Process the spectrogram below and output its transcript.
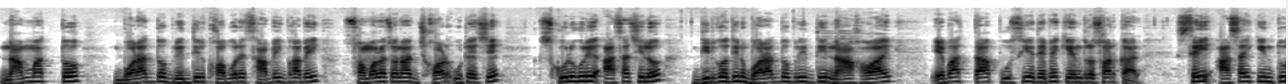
নামমাত্র বরাদ্দ বৃদ্ধির খবরে স্বাভাবিকভাবেই সমালোচনার ঝড় উঠেছে। স্কুলগুলি আশা ছিল দীর্ঘদিন বরাদ্দ বৃদ্ধি না হওয়ায় এবার তা পুষিয়ে দেবে কেন্দ্র সরকার। সেই আশায় কিন্তু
